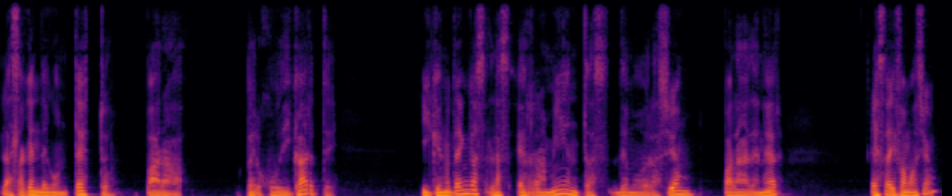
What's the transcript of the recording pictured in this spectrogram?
la saquen de contexto para perjudicarte y que no tengas las herramientas de moderación para detener esa difamación?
